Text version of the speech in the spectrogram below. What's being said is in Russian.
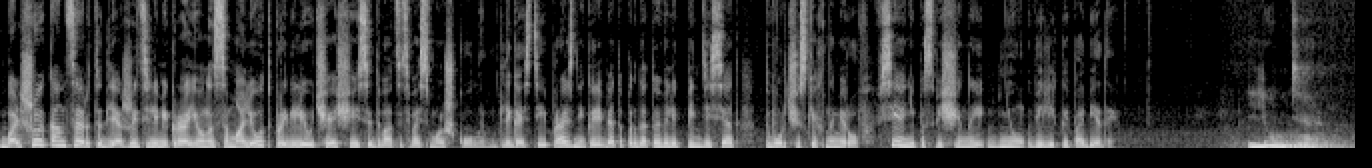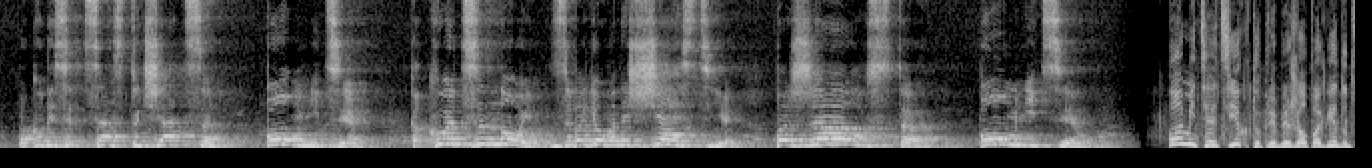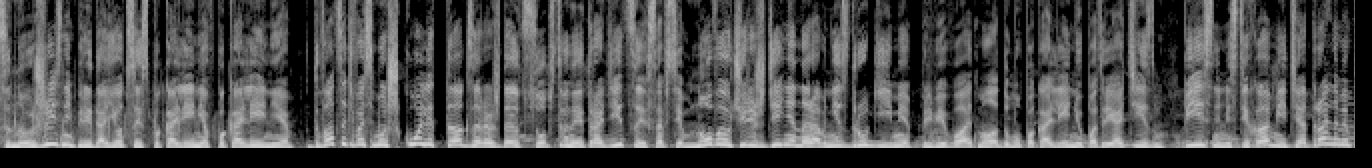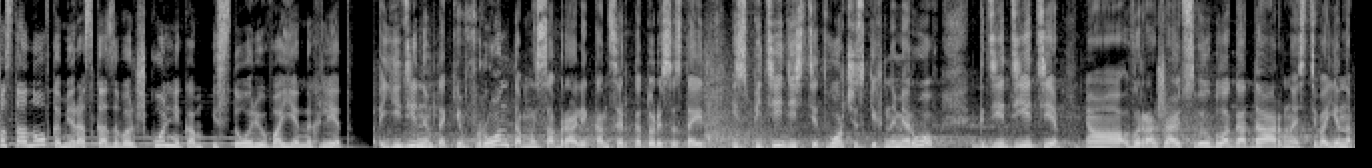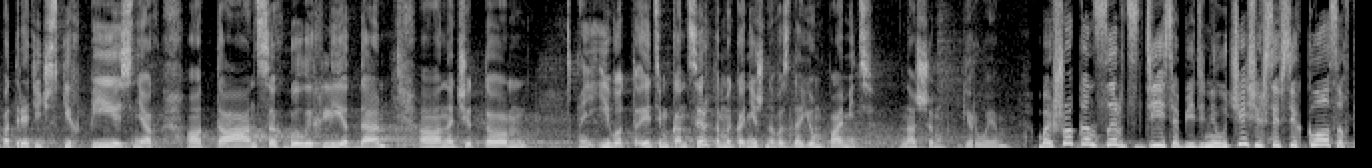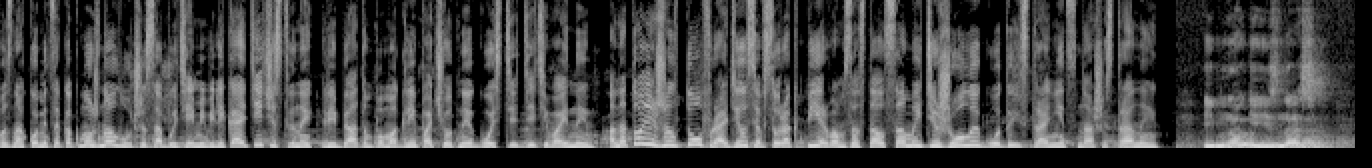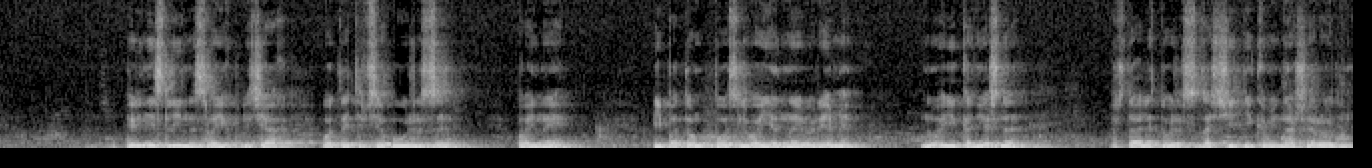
Большой концерт для жителей микрорайона «Самолет» провели учащиеся 28-й школы. Для гостей праздника ребята подготовили 50 творческих номеров. Все они посвящены Дню Великой Победы. Люди, покуда сердца стучатся, помните, какой ценой завоевано счастье. Пожалуйста, помните. Память о тех, кто приближал победу ценой жизни, передается из поколения в поколение. В 28-й школе так зарождают собственные традиции. Совсем новое учреждение наравне с другими. Прививает молодому поколению патриотизм. Песнями, стихами и театральными постановками рассказывают школьникам историю военных лет. Единым таким фронтом мы собрали концерт, который состоит из 50 творческих номеров, где дети э, выражают свою благодарность в военно-патриотических песнях, э, танцах былых лет. Да? Э, значит, э, и вот этим концертом мы, конечно, воздаем память нашим героям. Большой концерт здесь объединил учащихся всех классов познакомиться как можно лучше с событиями Великой Отечественной. Ребятам помогли почетные гости – дети войны. Анатолий Желтов родился в 41-м, застал самые тяжелые годы из страниц нашей страны. И многие из нас перенесли на своих плечах вот эти все ужасы войны. И потом послевоенное время. Ну и, конечно, стали тоже защитниками нашей Родины.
